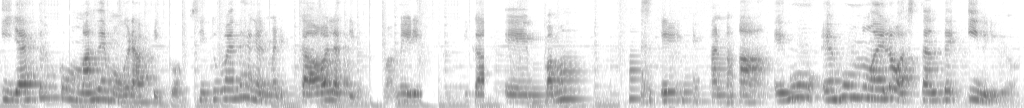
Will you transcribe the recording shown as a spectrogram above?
y ya esto es como más demográfico, si tú vendes en el mercado Latinoamérica, eh, vamos a decir en Panamá, es un, es un modelo bastante híbrido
